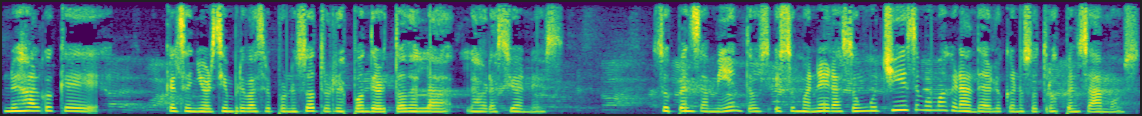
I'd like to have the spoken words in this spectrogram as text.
no es algo que, que, el Señor siempre va a hacer por nosotros, responder todas la, las oraciones. Sus pensamientos y sus maneras son muchísimo más grandes de lo que nosotros pensamos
